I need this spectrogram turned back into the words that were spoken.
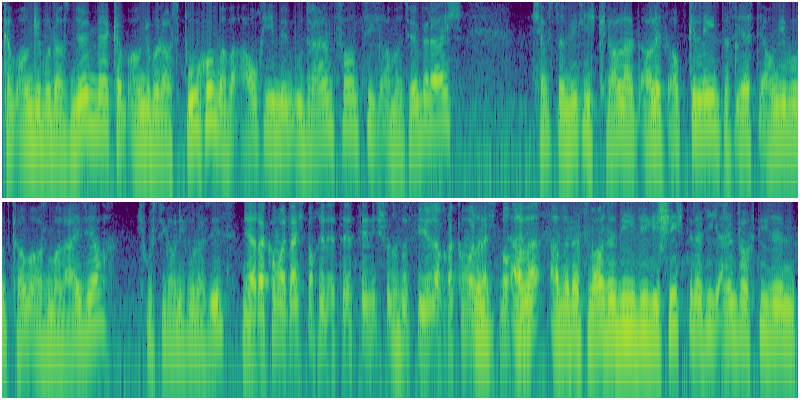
Kam Angebot aus Nürnberg, kam Angebot aus Bochum, aber auch eben im U23 Amateurbereich. Ich habe es dann wirklich knallhart alles abgelehnt. Das erste Angebot kam aus Malaysia. Ich wusste gar nicht, wo das ist. Ja, da kommen wir gleich noch hin. Erzähl nicht schon und, so viel, aber da kommen wir gleich noch aber, hin. Aber das war so die, die Geschichte, dass ich einfach diesen,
